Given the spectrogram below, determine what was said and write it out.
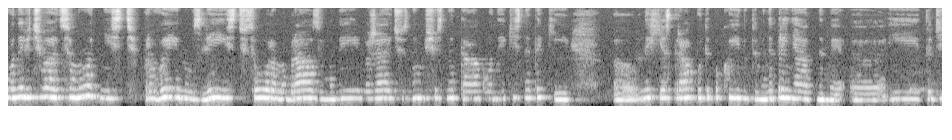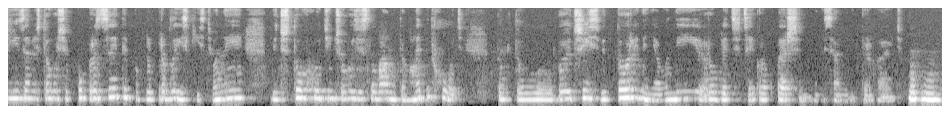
вони відчувають самотність, провину, злість, сором, образу. Вони вважають, що з ними щось не так, вони якісь не такі. Е, В них є страх бути покинутими, неприйнятними. е, І тоді, замість того, щоб попросити про- про близькість, вони відштовхують іншого зі словами там не підходь. Тобто, боячись відторгнення, вони роблять цей крок першим, вони самі відторгають. Мгм.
